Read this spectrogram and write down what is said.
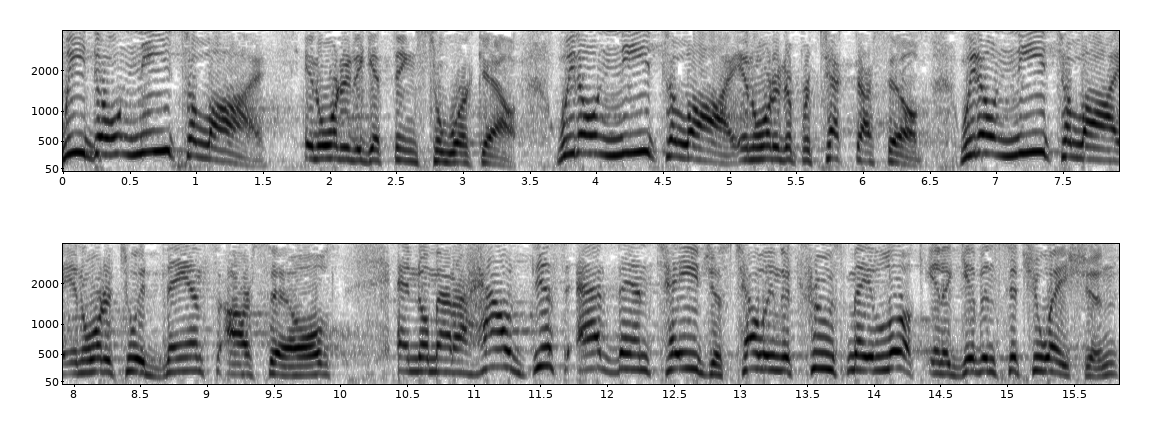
We don't need to lie in order to get things to work out. We don't need to lie in order to protect ourselves. We don't need to lie in order to advance ourselves. And no matter how disadvantageous telling the truth may look in a given situation,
